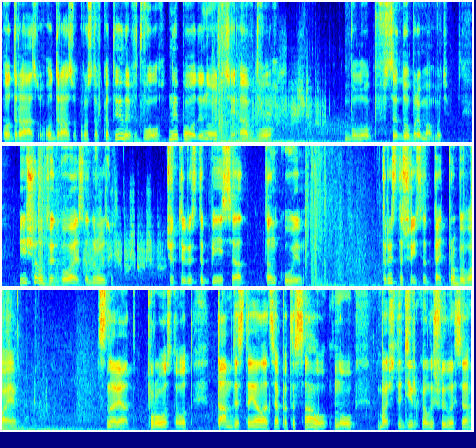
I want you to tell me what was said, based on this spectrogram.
одразу, одразу просто вкатили вдвох, не поодиночці, а вдвох. Було б все добре, мабуть. І що тут відбувається, друзі? 450 танкуємо. 365 пробиває. Снаряд просто, от там, де стояла ця ПТСАУ, ну, бачите, дірка лишилася,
